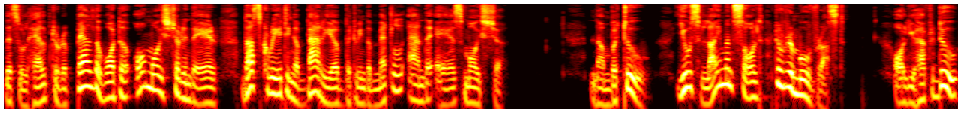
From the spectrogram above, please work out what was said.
This will help to repel the water or moisture in the air, thus creating a barrier between the metal and the air's moisture. Number 2. Use lime and salt to remove rust. All you have to do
